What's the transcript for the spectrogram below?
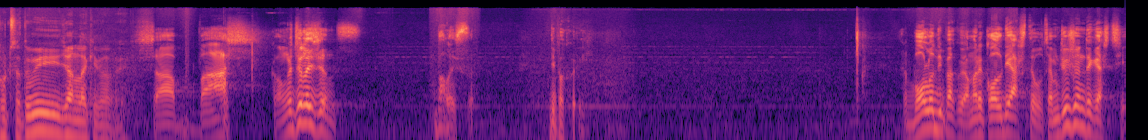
ঘটছে। তুমি জানলা কীভাবে? সাবাস কংগ্রেচুলেশনস ভালো হয়েছে। দীপা বলো দীপা কই আমার কল দিয়ে আসতে বলছে আমি টিউশন থেকে আসছি।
